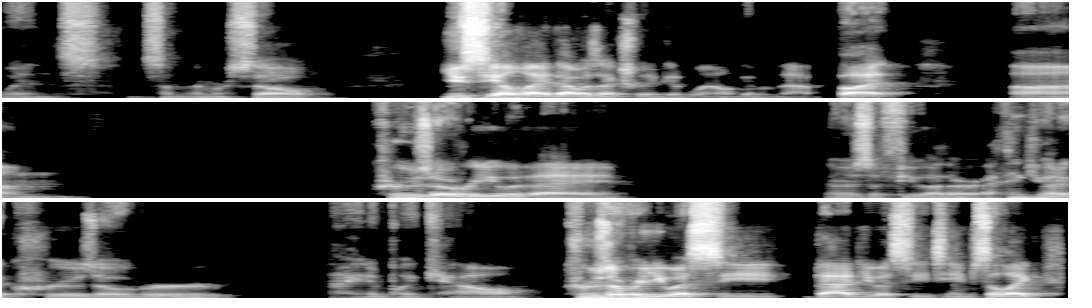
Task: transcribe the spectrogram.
wins. Some of them are so UCLA, that was actually a good win. I'll give them that. But um cruise over U of A. There was a few other. I think you had a cruise over. I didn't play Cal. Cruise over USC, bad USC team. So like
